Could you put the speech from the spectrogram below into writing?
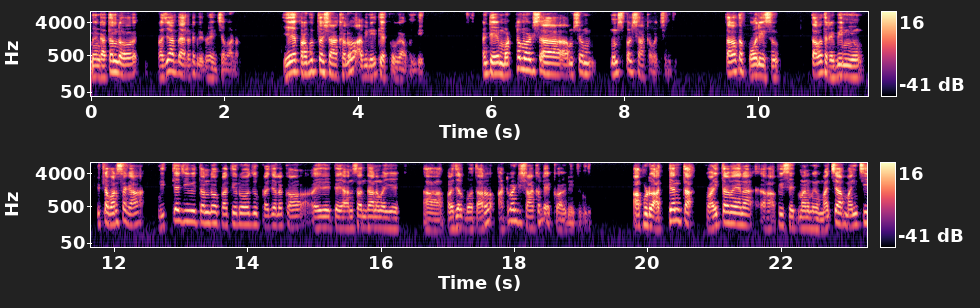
మేము గతంలో ప్రజా బ్యాలెట్ నిర్వహించేవాళ్ళం. ఏ ప్రభుత్వ శాఖలో అవినీతి ఎక్కువగా ఉంది? అంటే మొట్టమొదటి అంశం మున్సిపల్ శాఖ వచ్చింది. తర్వాత పోలీసు తర్వాత రెవెన్యూ. ఇట్లా వరుసగా నిత్య జీవితంలో ప్రతిరోజు ప్రజలకు ఏదైతే అనుసంధానం అయ్యే ఆ, ప్రజలు పోతారో అటువంటి శాఖలో ఎక్కువ అవినీతి ఉంది అప్పుడు అత్యంత పవిత్రమైన ఆఫీస్ అయితే మనం మంచి మంచి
